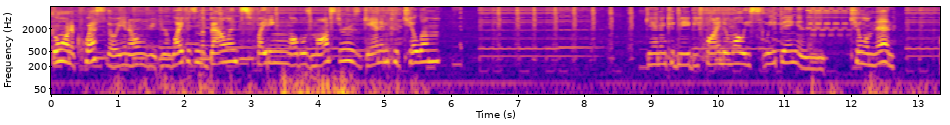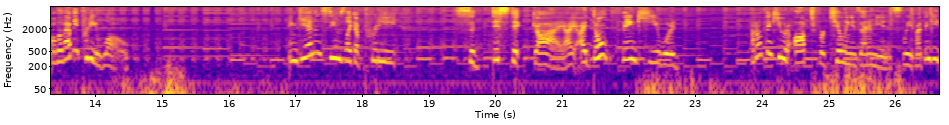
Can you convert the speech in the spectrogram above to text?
go on a quest, though, you know? Your life is in the balance, fighting all those monsters. Ganon could kill him. Ganon could maybe find him while he's sleeping and kill him then. Although that'd be pretty low. And Ganon seems like a pretty sadistic guy. I, I don't think he would... I don't think he would opt for killing his enemy in his sleep. I think he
